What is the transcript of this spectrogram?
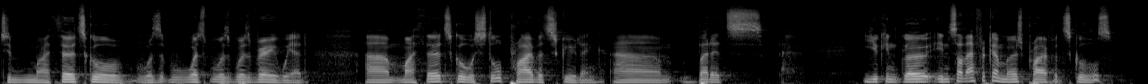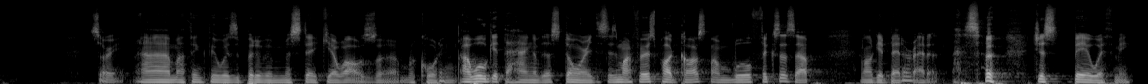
to my third school, was, was, was, was very weird. Um, my third school was still private schooling, um, but it's you can go in South Africa. Most private schools Sorry, um, I think there was a bit of a mistake here while I was uh, recording. I will get the hang of this. Don't worry. This is my first podcast. I will fix this up and I'll get better at it. so just bear with me.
